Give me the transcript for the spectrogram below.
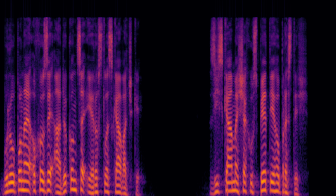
Budou plné ochozy a dokonce i roztleskávačky. Získáme šachu zpět jeho prestiž.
